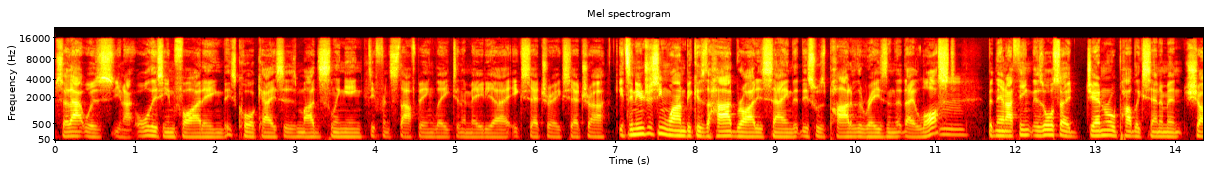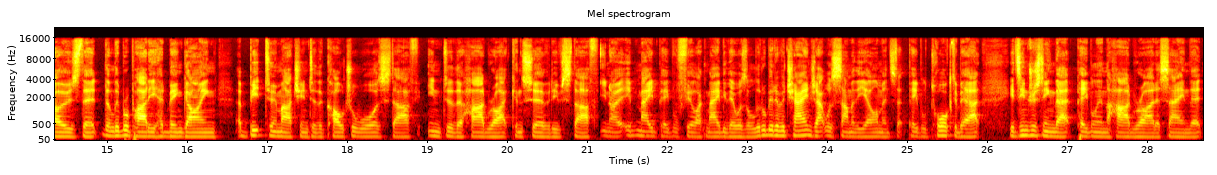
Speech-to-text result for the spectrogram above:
So that was, you know, all this infighting, these court cases, mudslinging, different stuff being leaked to the media, etc., etc. It's an interesting one because the hard right is saying that this was part of the reason that they lost. Mm. But then I think there's also general public sentiment shows that the Liberal Party had been going a bit too much into the cultural wars stuff, into the hard right conservative stuff. You know, it made people feel like maybe there was a little bit of a change. That was some of the elements that people talked about. It's interesting that people in the hard right are saying that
